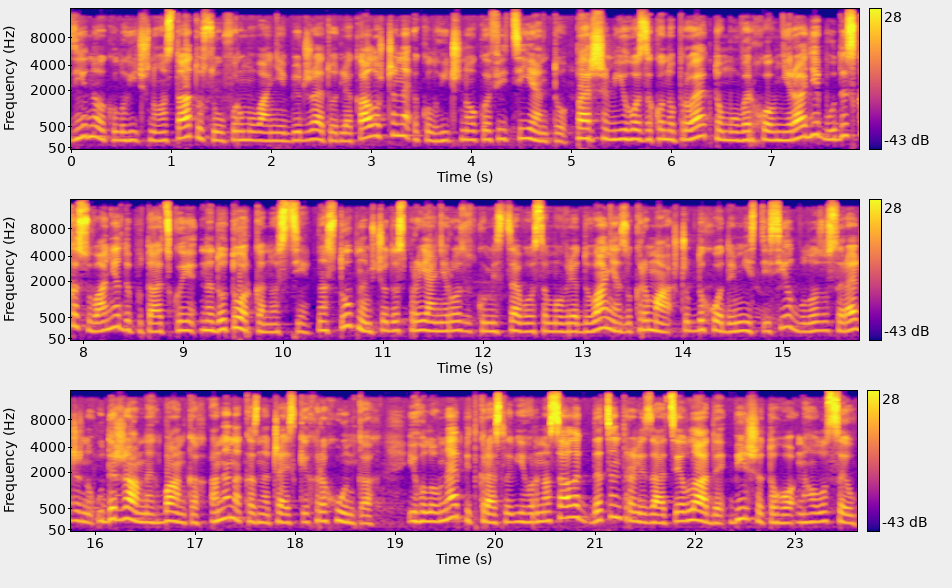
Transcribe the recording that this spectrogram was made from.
згідно екологічного статусу у формуванні бюджету для Калущини екологічного коефіцієнту. Першим його законопроектом у Верховній Раді буде скасування депутатської недоторканості. Наступним щодо сприяння розвитку місцевого самоврядування, зокрема, щоб доходи міст і сіл було зосереджено у державних банках, а не на казначейських рахунках. І головне, підкреслив Ігор Насалик, децентралізація влади. Більше того, наголосив,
